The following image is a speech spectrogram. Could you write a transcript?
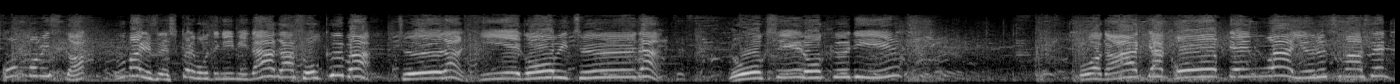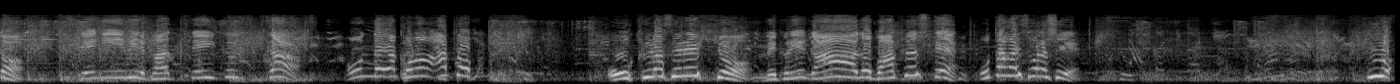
コンボミスか？うまいですね。しっかり潜って2尾だが即場中段 2A5 尾中段。6C6D ここはガーキャ後転は許しませんと。で 2B で勝っていくが問題はこの後。遅らせるっひょめくりガードバクして。お互い素晴らしい。うわ。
